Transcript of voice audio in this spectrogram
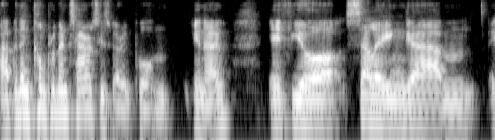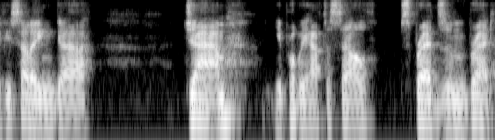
Uh, but then complementarity is very important. You know, if you're selling um, if you're selling uh, jam, you probably have to sell spreads and bread.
